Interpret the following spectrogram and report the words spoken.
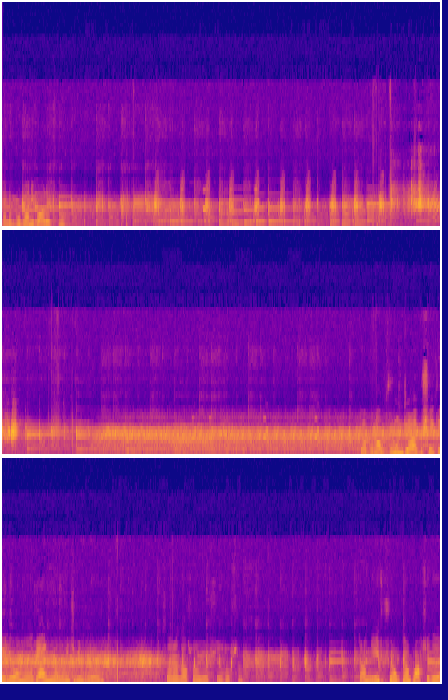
Yani bundan ibaret mi? Ya buna vurunca bir şey geliyor mu gelmiyor mu hiç bilmiyorum. Seneden sonra görüşeceğiz olsun. Ya niye hiçbir şey yok ya bahçede?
